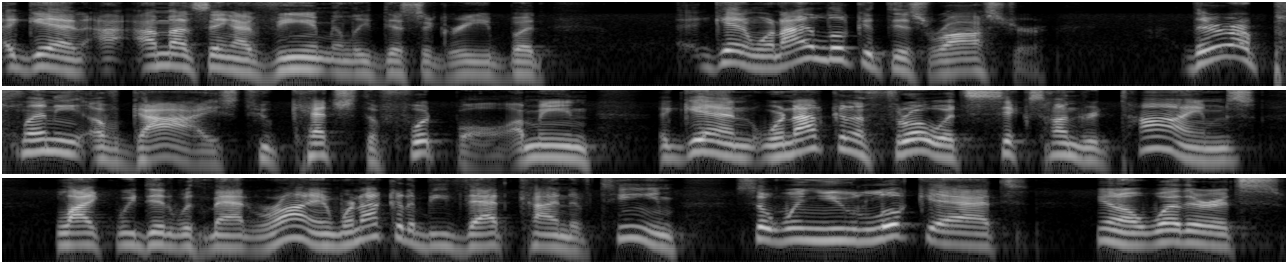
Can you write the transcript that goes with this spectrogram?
again, I, I'm not saying I vehemently disagree, but again, when I look at this roster, there are plenty of guys to catch the football. I mean, again, we're not going to throw it 600 times like we did with Matt Ryan. We're not going to be that kind of team. So when you look at you know, whether it's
